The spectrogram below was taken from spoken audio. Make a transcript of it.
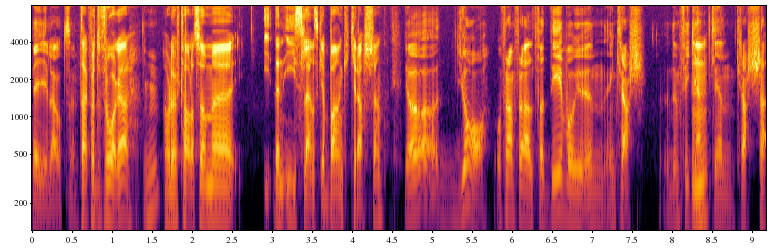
bailoutsen? Tack för att du frågar. Mm. Har du hört talas om eh, i- den isländska bankkraschen? Ja, ja, och framförallt för att det var ju en, en krasch. Den fick Mm. äntligen krascha.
